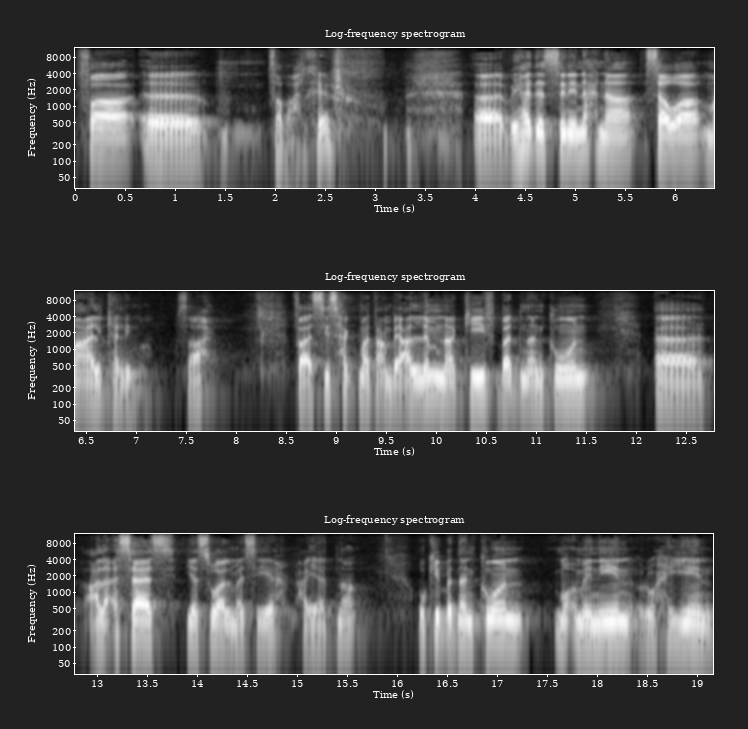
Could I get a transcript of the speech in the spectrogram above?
ف آه، صباح الخير. بهذا السنة نحن سوا مع الكلمة صح؟ فأسيس حكمت عم بيعلمنا كيف بدنا نكون آه، على أساس يسوع المسيح بحياتنا وكيف بدنا نكون مؤمنين روحيين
